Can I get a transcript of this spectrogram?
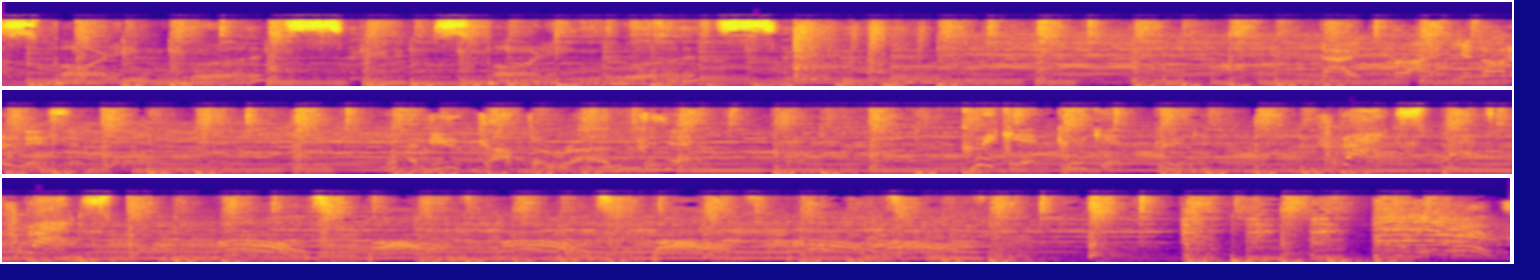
Sporting Woods, Sporting Woods. No, right, you're not an idiot. Have you got the runs? Cricket, cricket, cricket. Bats, bats, bats. Balls, balls, balls, balls, balls, balls. Words,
